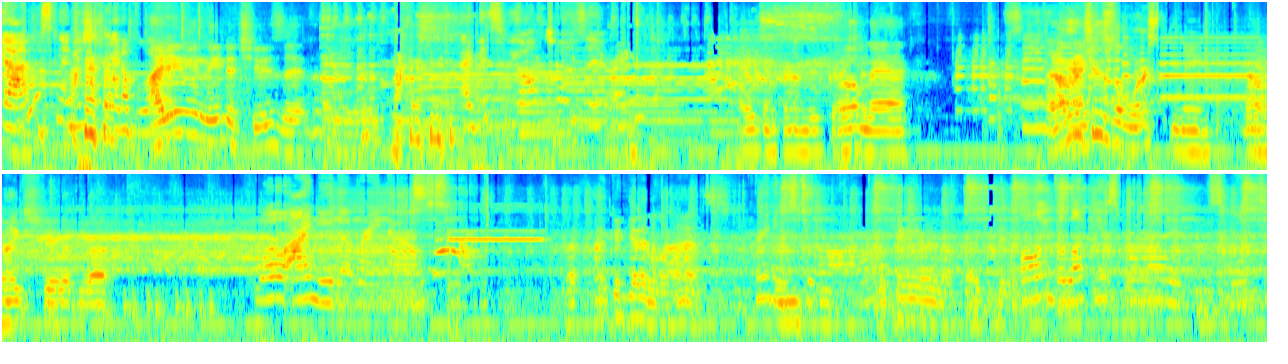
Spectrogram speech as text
yeah, I'm just gonna do straight up luck. I didn't even mean to choose it. but I did. I guess we all chose it, right? I confirm this question. Oh man, See, I I'm don't gonna like- choose the worst name. I don't like straight up luck. well, I need it right now. So. I, I could get it last. Greetings mm-hmm. to I can't even affect it. Only the luckiest will win. What's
